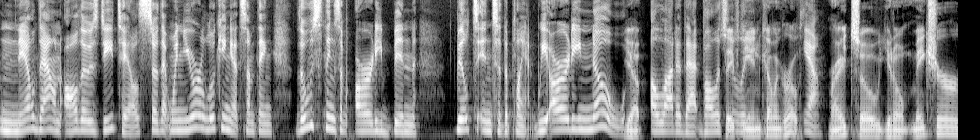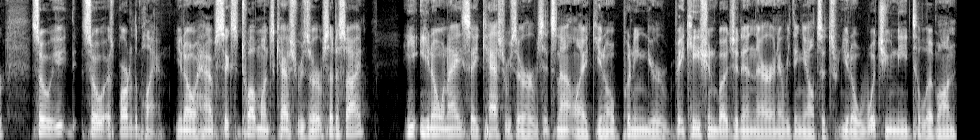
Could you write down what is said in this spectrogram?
Nail down all those details so that when you're looking at something, those things have already been built into the plan. We already know Yep. a lot of that volatility. Safety, income, and growth. Yeah. Right. So you know, make sure. So so as part of the plan, you know, have six to twelve months cash reserve set aside. You know, when I say cash reserves, it's not like you know putting your vacation budget in there and everything else. It's you know what you need to live on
